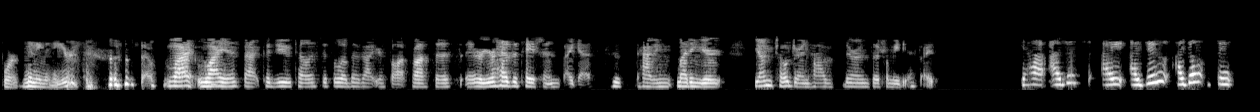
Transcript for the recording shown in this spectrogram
for many, many years. so why why is that? Could you tell us just a little bit about your thought process or your hesitations, I guess, to having letting your young children have their own social media sites? Yeah, I just I I do I don't think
